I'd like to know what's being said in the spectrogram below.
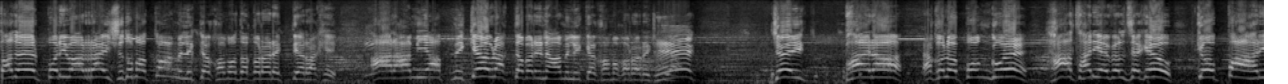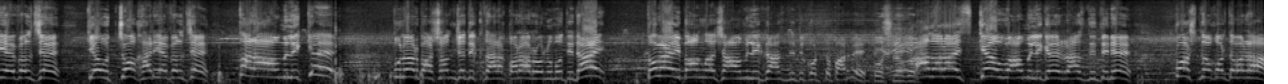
তাদের পরিবাররাই শুধুমাত্র আওয়ামী লীগকে ক্ষমতা করার এখতিয়ার রাখে। আর আমি আপনি কেউ রাখতে পারি না আওয়ামী লীগকে ক্ষমা করার এখতিয়ার। ঠিক। যেই ভাইরা এখনও পঙ্গু হয়ে হাত হারিয়ে ফেলছে কেউ কেউ পা হারিয়ে ফেলছে কেউ চোখ হারিয়ে ফেলছে তারা আওয়ামী লীগকে পুনর্বাসন যদি তারা করার অনুমতি দেয় তবে এই বাংলাদেশ আওয়ামী লীগ রাজনীতি করতে পারবে। আদারওয়াইজ কেউ আওয়ামী লীগের রাজনীতি নিয়ে প্রশ্ন করতে পারে না।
